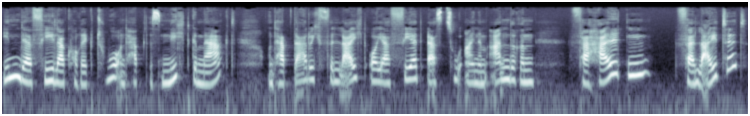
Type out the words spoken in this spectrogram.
in der Fehlerkorrektur und habt es nicht gemerkt und habt dadurch vielleicht euer Pferd erst zu einem anderen Verhalten verleitet?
